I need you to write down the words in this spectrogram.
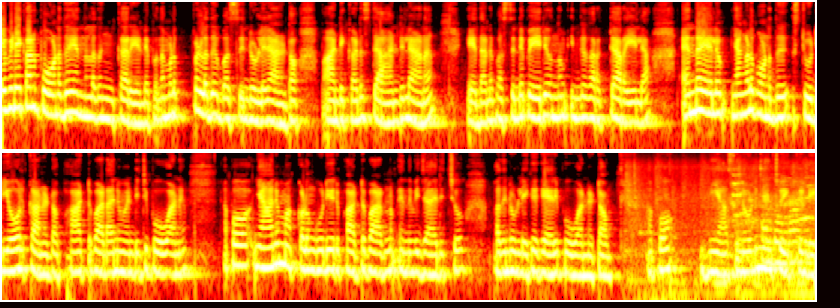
എവിടേക്കാണ് പോണത് എന്നുള്ളത് നിങ്ങൾക്ക് അറിയണ്ടേ. അപ്പോൾ നമ്മളിപ്പോൾ ഉള്ളത് ബസ്സിന്റെ ഉള്ളിലാണ് കേട്ടോ പാണ്ടിക്കാട് സ്റ്റാൻഡിലാണ്. ഏതാണ് ബസ്സിന്റെ പേരൊന്നും എനിക്ക് കറക്റ്റ് അറിയില്ല. എന്തായാലും ഞങ്ങൾ പോണത് സ്റ്റുഡിയോയിലേക്കാണ് കേട്ടോ പാട്ട് പാടാൻ വേണ്ടിയിട്ട് പോവാണ്. അപ്പോൾ ഞാനും മക്കളും കൂടി ഒരു പാട്ട് പാടണം എന്ന് വിചാരിച്ചു. അപ്പോൾ അതിന്റെ ഉള്ളിലേക്ക് കയറി പോവാണ് കേട്ടോ അപ്പോൾ നിയാസിനോട് ഞാൻ ചോദിക്കണ്ടേ?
